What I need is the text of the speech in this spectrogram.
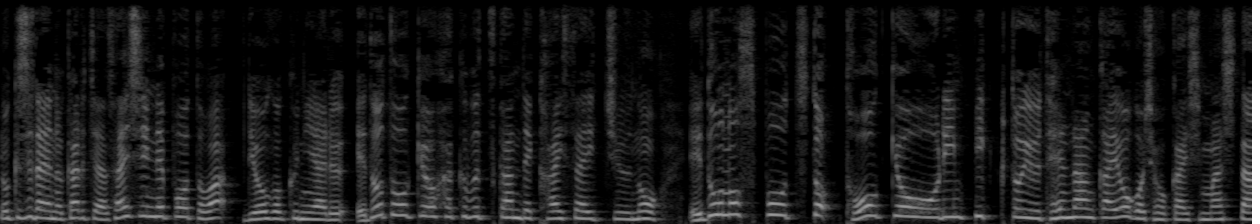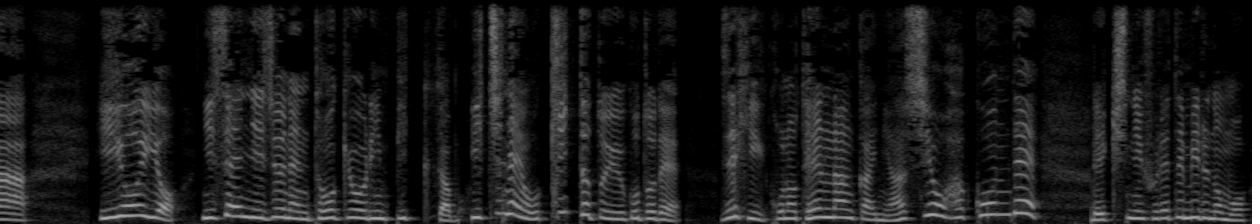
6時台のカルチャー最新レポートは両国にある江戸東京博物館で開催中の江戸のスポーツと東京オリンピックという展覧会をご紹介しました。いよいよ2020年東京オリンピックが1年を切ったということでぜひこの展覧会に足を運んで歴史に触れてみるのも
